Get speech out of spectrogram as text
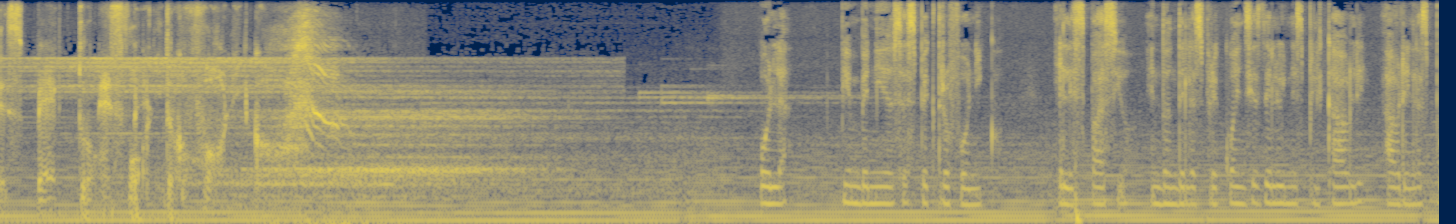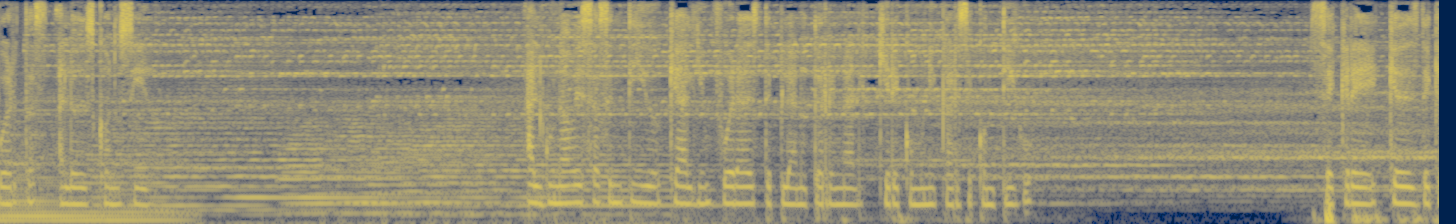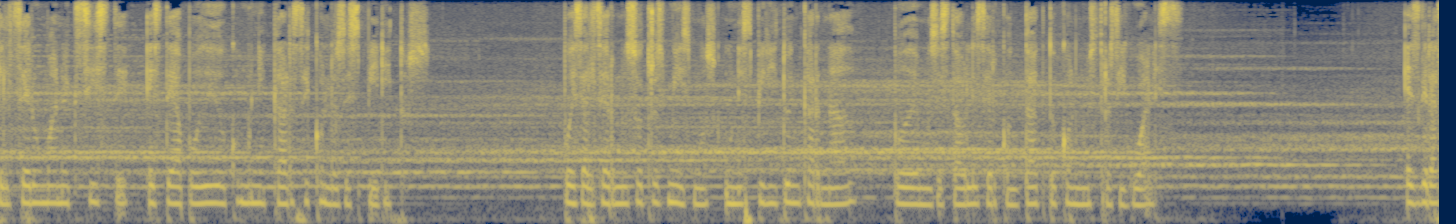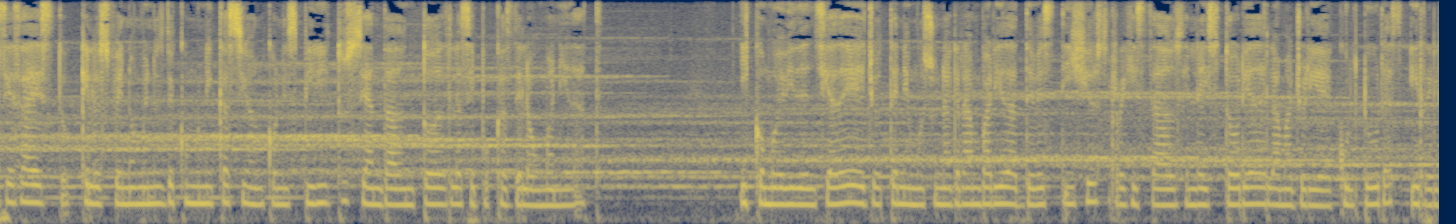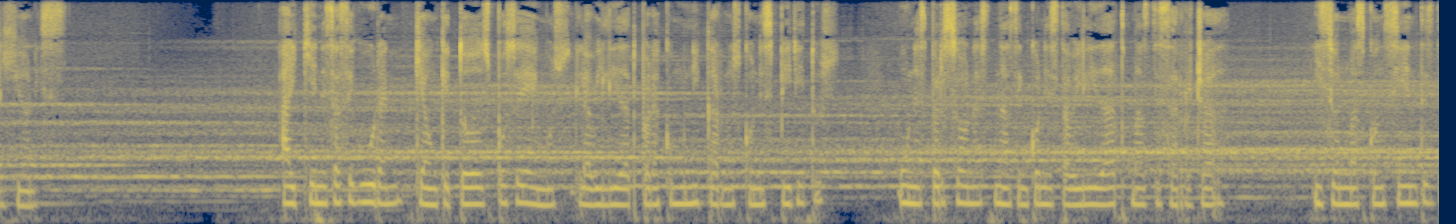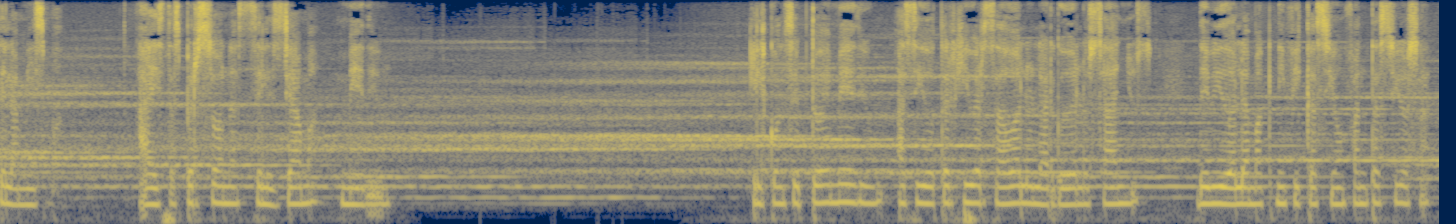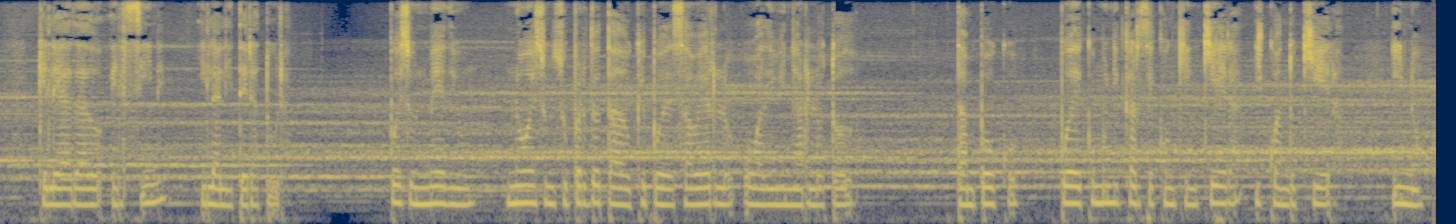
Espectro espectrofónico. Hola, bienvenidos a Espectrofónico, el espacio en donde las frecuencias de lo inexplicable abren las puertas a lo desconocido. ¿Alguna vez has sentido que alguien fuera de este plano terrenal quiere comunicarse contigo? Se cree que desde que el ser humano existe, éste ha podido comunicarse con los espíritus. Pues al ser nosotros mismos un espíritu encarnado, podemos establecer contacto con nuestros iguales. Es gracias a esto que los fenómenos de comunicación con espíritus se han dado en todas las épocas de la humanidad y como evidencia de ello tenemos una gran variedad de vestigios registrados en la historia de la mayoría de culturas y religiones. Hay quienes aseguran que aunque todos poseemos la habilidad para comunicarnos con espíritus, unas personas nacen con esta habilidad más desarrollada y son más conscientes de la misma. A estas personas se les llama medium. El concepto de medium ha sido tergiversado a lo largo de los años debido a la magnificación fantasiosa que le ha dado el cine y la literatura. Pues un medium no es un superdotado que puede saberlo o adivinarlo todo. Tampoco puede comunicarse con quien quiera y cuando quiera. Y no,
